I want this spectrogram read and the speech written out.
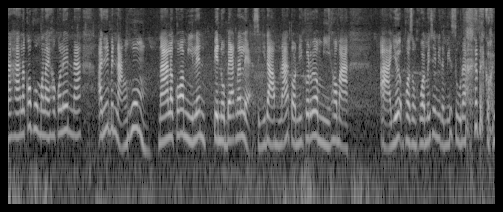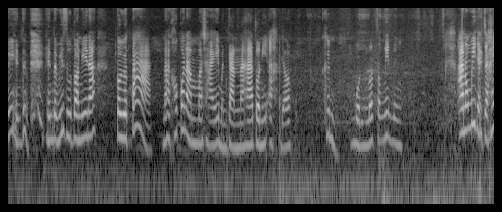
นะคะ แล้วก็พวงมาลัยเขาก็เล่นนะ อันนี้เป็นหนังหุ้มนะ แล้วก็มีเล่นเปียโนแบ็กนั่นแหละ สีดำนะ ตอนนี้ก็เริ่มมีเข้ามาอ่าเยอะพอสมควรไม่ใช่มีแต่มิซูนะ แต่ก่อนนี้เห็นแต่เห็นแต่มิซูตอนนี้นะโตโยต้านะเขาก็นำมาใช้เหมือนกันนะคะ ตัวนี้อะเดี๋ยวขึ้นบนรถสักนิดนึงอะน้องมีอยากจะให้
